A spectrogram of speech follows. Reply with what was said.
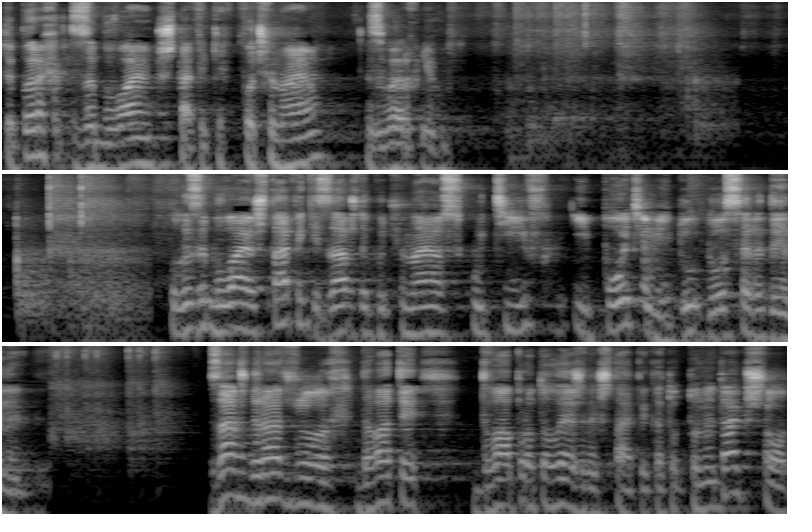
Тепер забиваю штатики. Починаю з верхнього. Коли забуваю штапики, завжди починаю з кутів і потім йду до середини. Завжди раджу давати два протилежних штапіка. Тобто не так, що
